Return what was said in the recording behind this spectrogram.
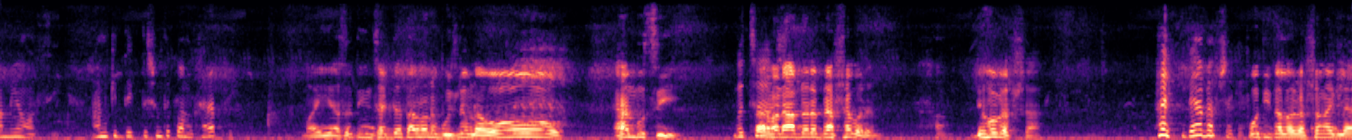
আমিও আছি। আমি কি দেখতে শুনতে কম খারাপ মাই আছে তিন চারটা তার মানে বুঝলাম না। ও এখন বুঝছি। তার মানে আপনারা ব্যবসা করেন? হ্যাঁ। দেহ ব্যবসা? পতিতালার ব্যবসা না এগুলা?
